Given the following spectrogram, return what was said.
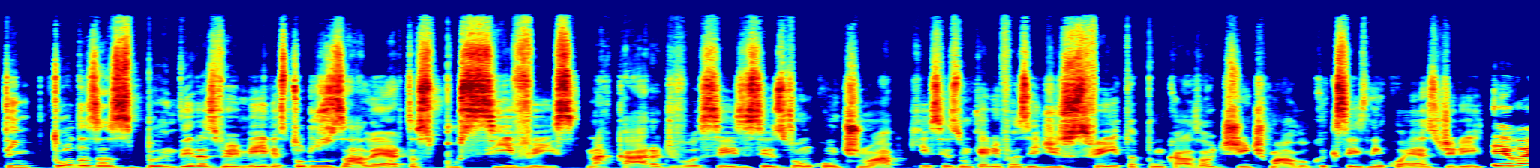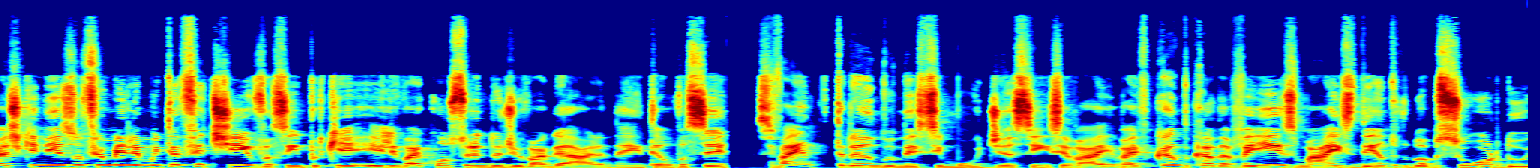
Tem todas as bandeiras vermelhas vermelhas, todos os alertas possíveis na cara de vocês e vocês vão continuar porque vocês não querem fazer desfeita pra um casal de gente maluca que vocês nem conhecem direito. Eu acho que nisso o filme ele é muito efetivo, assim, porque ele vai construindo devagar, né? Então você você vai entrando nesse mood, assim, você vai, vai ficando cada vez mais dentro do absurdo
